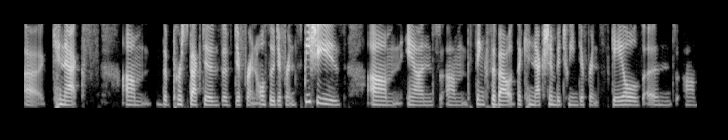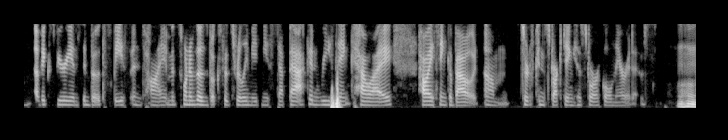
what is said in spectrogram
uh, connects um, the perspectives of different, also different species, um, and um, thinks about the connection between different scales and um, of experience in both space and time. It's one of those books that's really made me step back and rethink how I how I think about um, sort of constructing historical narratives. Mm-hmm.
